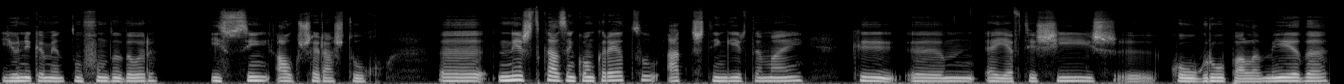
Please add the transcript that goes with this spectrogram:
e unicamente de um fundador, isso sim algo cheira a esturro. Uh, neste caso em concreto, há que distinguir também que um, a FTX, uh, com o grupo Alameda,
